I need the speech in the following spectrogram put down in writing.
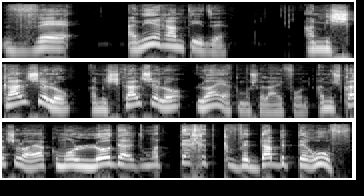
ואני הרמתי את זה. המשקל שלו, המשקל שלו לא היה כמו של אייפון. המשקל שלו היה כמו, לא יודע, מתכת כבדה בטירוף.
